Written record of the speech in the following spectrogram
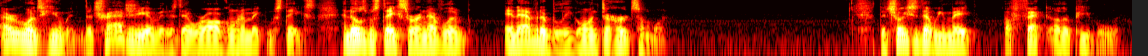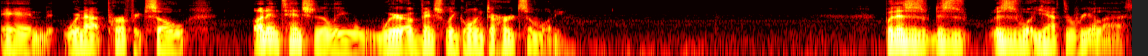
Everyone's human. The tragedy of it is that we're all going to make mistakes, and those mistakes are inevitably going to hurt someone. The choices that we make affect other people, and we're not perfect, so unintentionally we're eventually going to hurt somebody. But this is this is this is what you have to realize.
